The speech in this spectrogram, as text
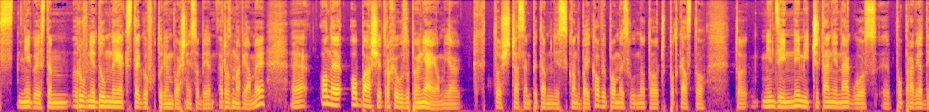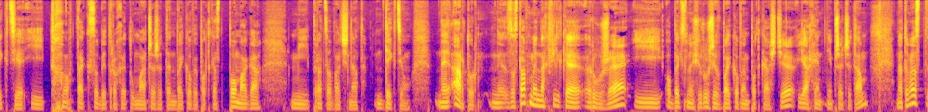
z niego jestem równie dumny jak z tego, w którym właśnie sobie rozmawiamy. E, one oba się trochę uzupełniają. Ktoś czasem pyta mnie, skąd bajkowy pomysł, no to czy podcast to, to między innymi czytanie na głos y, poprawia dykcję i to tak sobie trochę tłumaczę, że ten bajkowy podcast pomaga mi pracować nad dykcją. Y, Artur, y, zostawmy na chwilkę róże i obecność róży w bajkowym podcaście. Ja chętnie przeczytam. Natomiast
